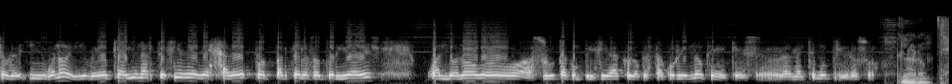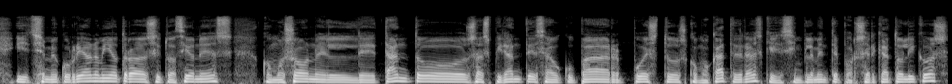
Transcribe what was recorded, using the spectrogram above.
sobre, y bueno, y veo que hay una especie de dejadez por parte de las autoridades cuando no absoluta complicidad con lo que está ocurriendo, que, es realmente muy peligroso. Claro. Y se me ocurrían a mí otras situaciones, como son el de tantos aspirantes a ocupar puestos como cátedras, que simplemente por ser católicos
